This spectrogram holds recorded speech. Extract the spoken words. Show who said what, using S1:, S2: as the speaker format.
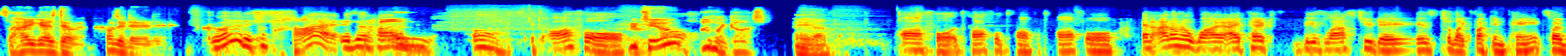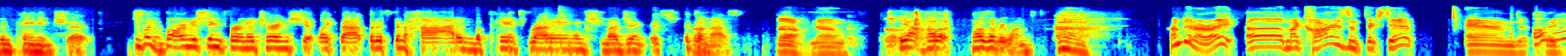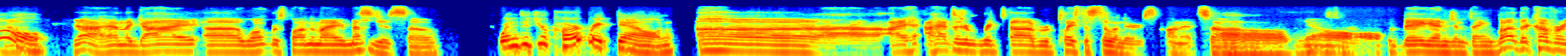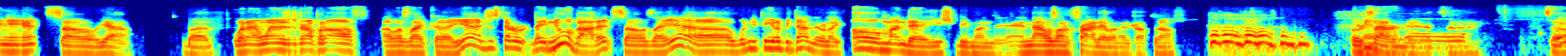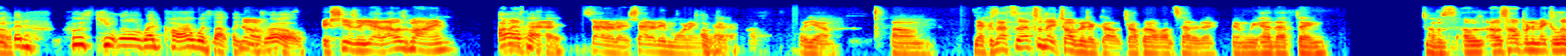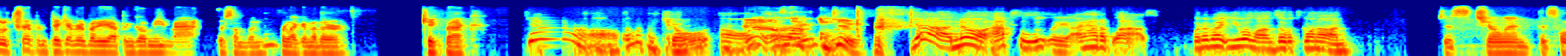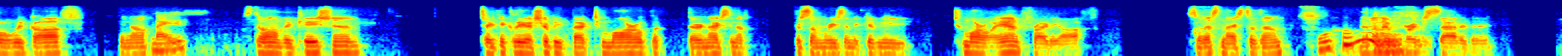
S1: So how you guys doing? How's your day today?
S2: Good. It's just hot. Is it hot?
S1: Oh.
S2: in- oh it's awful.
S1: You too?
S2: Oh.
S1: Oh my gosh.
S3: Yeah.
S2: Awful. It's awful. It's awful. It's awful. And I don't know why I picked these last two days to like fucking paint. So I've been painting shit. Just like varnishing furniture and shit like that. But it's been hot and the paint's running and smudging. It's it's a
S1: Oh.
S2: mess.
S1: Oh no.
S2: Yeah. How how's everyone?
S1: I'm doing all right. Uh my car isn't fixed yet. And
S2: Oh
S1: the-
S2: no.
S1: Yeah, and the guy uh won't respond to my messages. So
S2: When did your car break down?
S1: uh I I had to re- uh, replace the cylinders on it. So
S2: Oh no.
S1: a big engine thing, but they're covering it. So yeah. But when I went to drop it off, I was like, uh, "Yeah, I just gotta." They knew about it, so I was like, "Yeah, uh, when do you think it'll be done?" They were like, "Oh, Monday. You should be Monday." And that was on Friday when I dropped it off, or
S3: Yeah.
S1: Saturday. that's Saturday. So,
S2: Wait, then whose cute little red car was that that
S1: No.
S2: you drove?
S1: excuse me. Yeah, that was mine. I
S2: Oh, okay.
S1: Saturday, Saturday morning.
S2: Okay.
S1: dropped it off. But yeah, um, yeah, because that's that's when they told me to go drop it off on Saturday, and we had that thing. I was I was I was hoping to make a little trip and pick everybody up and go meet Matt or something for like another kickback.
S2: Yeah, that would be cute. Oh,
S1: yeah, that was a lot of fun too.
S2: Yeah, no, absolutely. I had a blast. What about you, Alonso? What's going on?
S4: just chilling this whole week off, you know,
S2: Nice.
S4: still on vacation. Technically, I should be back tomorrow, but they're nice enough for some reason to give me tomorrow and Friday off. So that's nice of them.
S2: Woohoo.
S4: I only work Saturday.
